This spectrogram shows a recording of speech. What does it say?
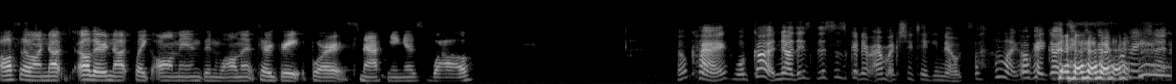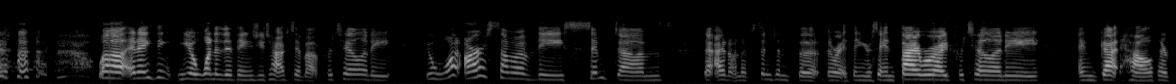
also on nut, other nuts like almonds and walnuts are great for snacking as well. Okay, well, good. No, this this is good. I'm actually taking notes. I'm like, okay, good, good information. well, and I think you know one of the things you talked about fertility. You know, what are some of the symptoms that I don't know if symptoms the the right thing. You're saying thyroid, fertility, and gut health are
